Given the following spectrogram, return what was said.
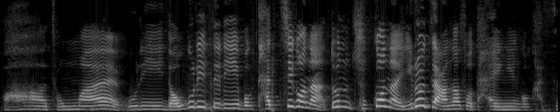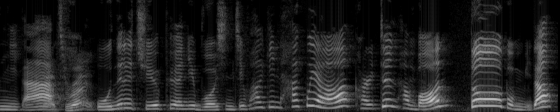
음, 와, 정말 우리 너구리들이 뭐 다치거나 또는 죽거나 이러지 않아서 다행인 것 같습니다. That's right. 오늘의 주요 표현이 무엇인지 확인하고요. 카툰 한번 또 봅니다.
